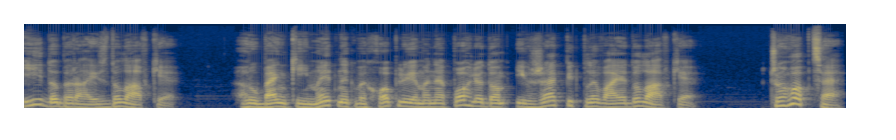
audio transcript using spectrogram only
і добираюсь до лавки. Грубенький митник вихоплює мене поглядом і вже підпливає до лавки. Чого б це?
